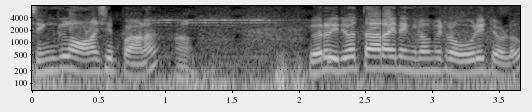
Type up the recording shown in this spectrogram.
സിംഗിൾ ഓണർഷിപ്പ് ആണ്. വെറും ഇരുപത്തി ആറായിരം കിലോമീറ്റർ ഓടിയിട്ടുള്ളൂ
